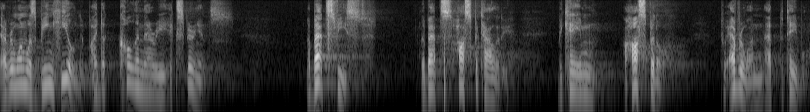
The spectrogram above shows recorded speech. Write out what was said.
Everyone was being healed by the culinary experience. The Babette's feast, the Babette's hospitality became a hospital to everyone at the table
